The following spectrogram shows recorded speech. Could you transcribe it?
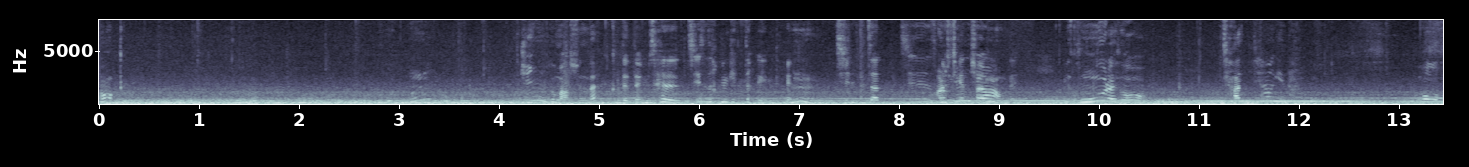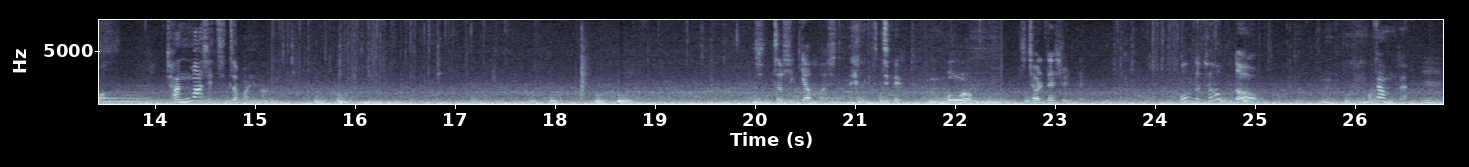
어? 음? 찐 그 맛인데? 근데 냄새는 찐 삼계탕인데. 음. 진짜 아, 찐 아니, 진짜. 삼계탕인데. 국물에서 잣 향이 나. 먹어봐. 잣 맛이 진짜 많이 나. 진짜 신기한 맛인데. 이제 먹어. 절대 싫대. 어 근데 생각보다. 음, 진짜인데? 음.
